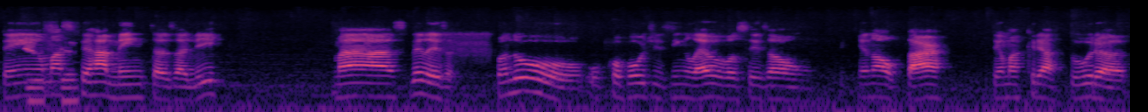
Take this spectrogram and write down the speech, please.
tem Meu umas ferramentas ali, mas beleza. Quando o, o koboldzinho leva vocês a um pequeno altar, tem uma criatura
